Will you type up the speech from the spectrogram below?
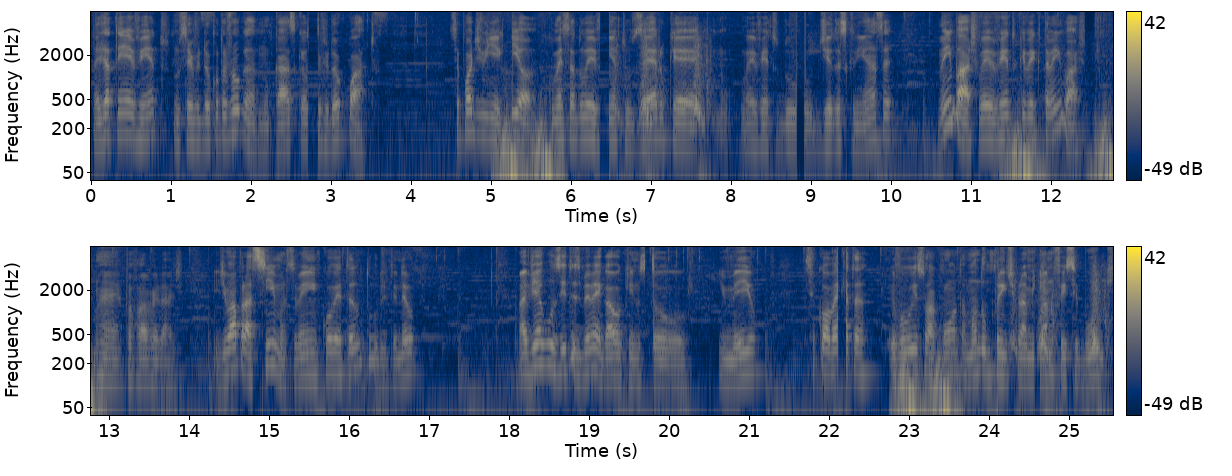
Daí já tem evento no servidor que eu tô jogando, no caso que é o servidor 4. Você pode vir aqui, ó, começar do evento zero, que é o evento do Dia das Crianças. Vem embaixo, o evento que vem aqui também embaixo. É, pra falar a verdade. E de lá pra cima, você vem coletando tudo, entendeu? Vai vir alguns itens bem legal aqui no seu e-mail. Você coleta, evolui sua conta, manda um print pra mim lá no Facebook.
